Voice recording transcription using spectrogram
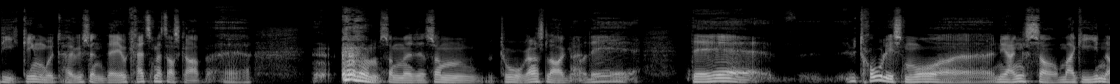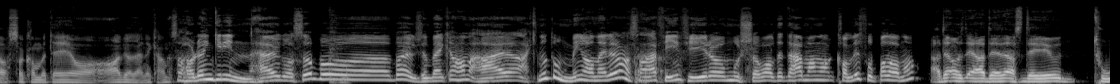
Viking mot Haugesund. Det er jo kretsmesterskap eh, som, som toogangslag. Og det, det er utrolig små uh, nyanser, marginer, som kommer til å avgjøre denne kampen. Så har du en Grindhaug også på, på Haugesund-benken. Han, er- han er ikke noe dumming, han heller. Altså. Han er fin fyr og morsom og alt dette her, men han kan litt fotball, han òg. Ja, det, ja, det, altså, det er jo to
